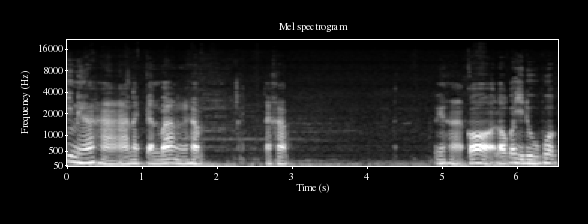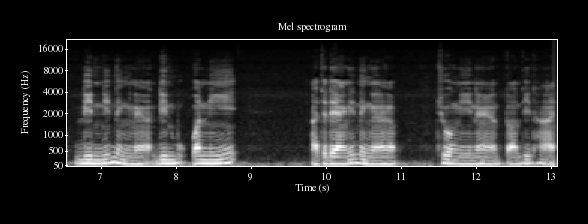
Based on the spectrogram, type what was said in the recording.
ที่เนื้อหากันบ้างนะครับนะครับเนื้อหาก็เราก็จะดูพวกดินนิดหนึ่งนะฮะดินวันนี้ อาจจะแดงนิดหนึ่งนะครับ ช่วงนี้นะฮะตอนที่ถ่าย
